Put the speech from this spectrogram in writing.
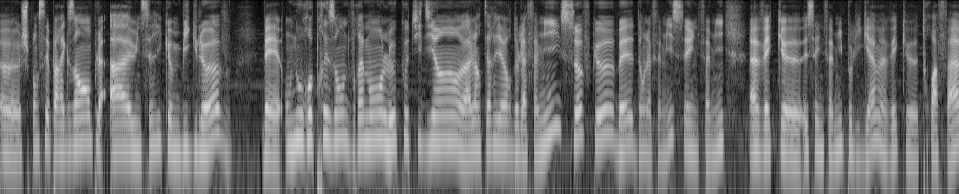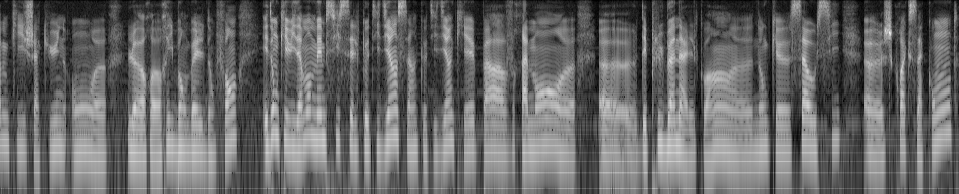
Euh, je pensais par exemple à une série comme Big Love, ben, on nous représente vraiment le quotidien à l'intérieur de la famille, sauf que ben, dans la famille, c'est une famille avec, euh, c'est une famille polygame avec euh, trois femmes qui chacune ont euh, leur ribambelle d'enfants. Et donc évidemment, même si c'est le quotidien, c'est un quotidien qui est pas vraiment des plus banals, quoi. Hein. Donc ça aussi, je crois que ça compte.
